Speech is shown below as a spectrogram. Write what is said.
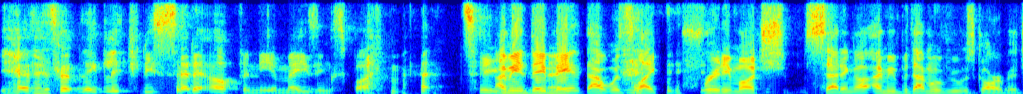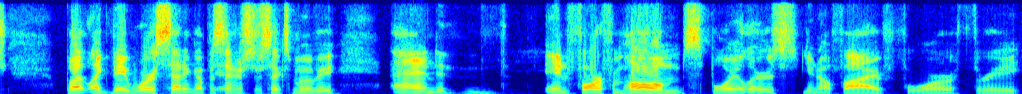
Yeah, that's what they literally set it up in the Amazing Spider-Man 2. I mean, they didn't made that was like pretty much setting up. I mean, but that movie was garbage. But like they were setting up a Yeah. Sinister Six movie, and in Far From Home, spoilers, you know, five, four, three,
